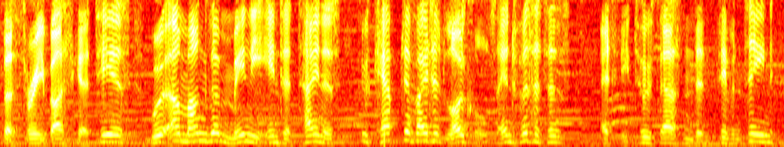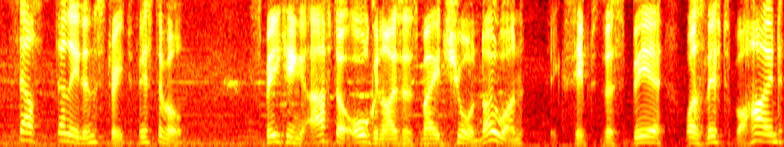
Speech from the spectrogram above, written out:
The three Busketeers were among the many entertainers who captivated locals and visitors at the 2017 South Dunedin Street Festival. Speaking after organisers made sure no one, except this bear, was left behind,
